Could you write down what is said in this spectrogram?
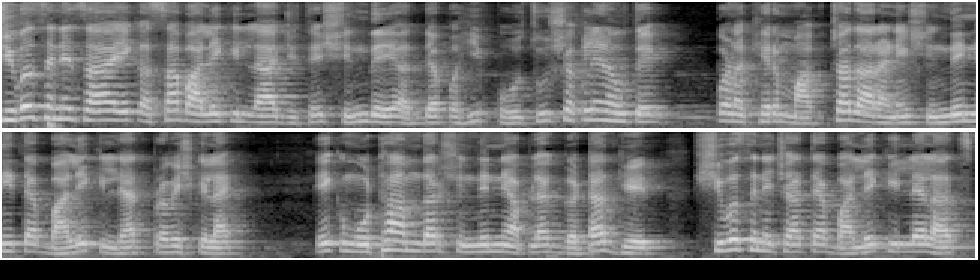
शिवसेनेचा एक असा बालेकिल्ला जिथे शिंदे अद्यापही पोहोचू शकले नव्हते पण अखेर मागच्या दाराने शिंदेंनी त्या बालेकिल्ल्यात प्रवेश केलाय. एक मोठा आमदार शिंदेंनी आपल्या गटात घेत शिवसेनेच्या त्या बालेकिल्ल्यालाच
